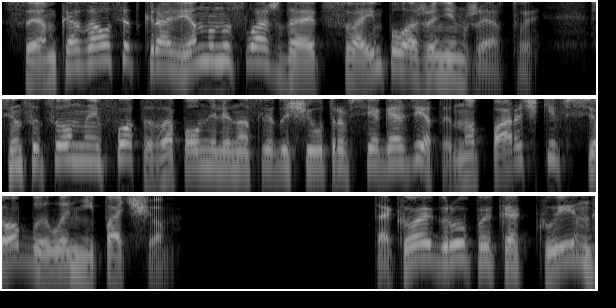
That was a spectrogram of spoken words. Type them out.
Сэм, казалось, откровенно наслаждается своим положением жертвы. Сенсационные фото заполнили на следующее утро все газеты, но парочке все было нипочем. «Такой группы, как Queen,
